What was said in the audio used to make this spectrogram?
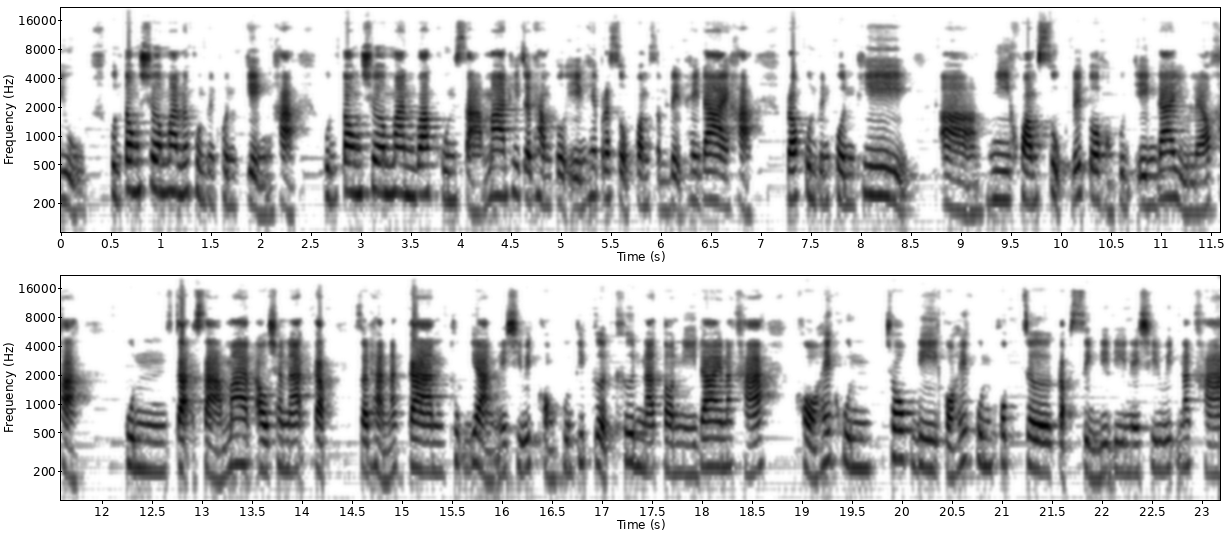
อยู่ คุณต้องเชื่อมั่นว่าคุณเป็นคนเก่งค่ะ คุณต้องเชื่อมั่นว่าคุณสามารถที่จะทำตัวเองให้ประสบความสำเร็จให้ได้ค่ะ เพราะคุณเป็นคนที่มีความสุขด้วยตัวของคุณเองได้อยู่แล้วค่ะ คุณจะสามารถเอาชนะกับสถานการณ์ทุกอย่างในชีวิตของคุณที่เกิดขึ้นนะตอนนี้ได้นะคะ ขอให้คุณโชคดี ขอให้คุณพบเจอกับสิ่งดี ๆ ในชีวิตนะคะ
